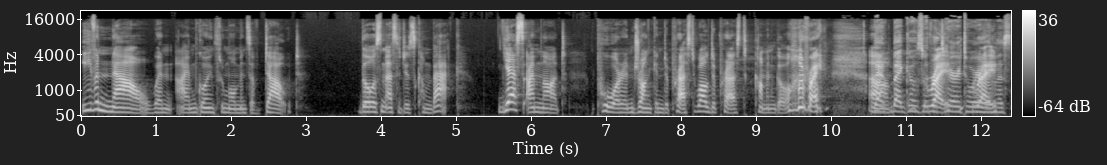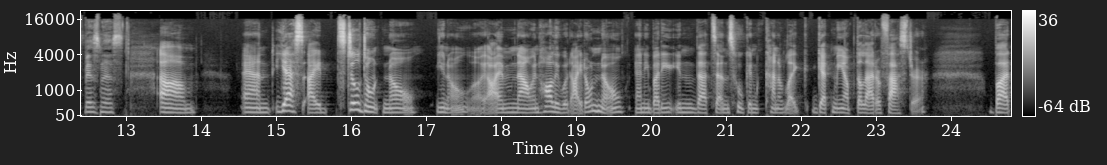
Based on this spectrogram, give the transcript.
even now, when I'm going through moments of doubt, those messages come back. Yes, I'm not poor and drunk and depressed. Well, depressed, come and go, right? That Um, that goes with right, the territory right. in this business. Um, and yes, I still don't know. You know, I, I'm now in Hollywood. I don't know anybody in that sense who can kind of like get me up the ladder faster. But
